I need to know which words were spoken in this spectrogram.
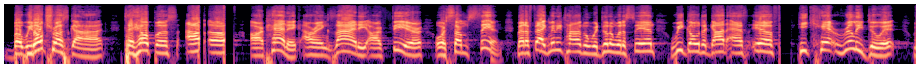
but we don't trust God to help us out of our panic, our anxiety, our fear, or some sin. Matter of fact, many times when we're dealing with a sin, we go to God as if He can't really do it. We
